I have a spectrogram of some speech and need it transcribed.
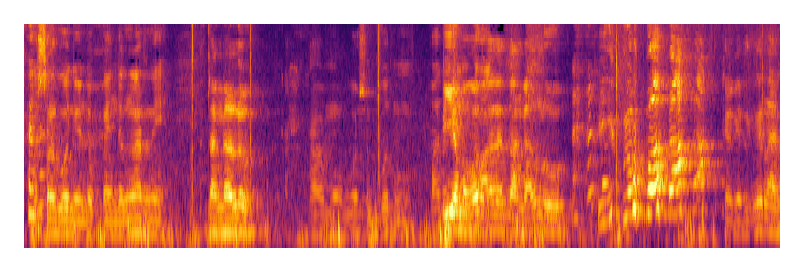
kesel gue nih untuk pengen denger nih Tetangga lu. Kalau mau gue sebut nih Pak Iya, mau kata tetangga lu. Iya, mau kagak dengeran.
